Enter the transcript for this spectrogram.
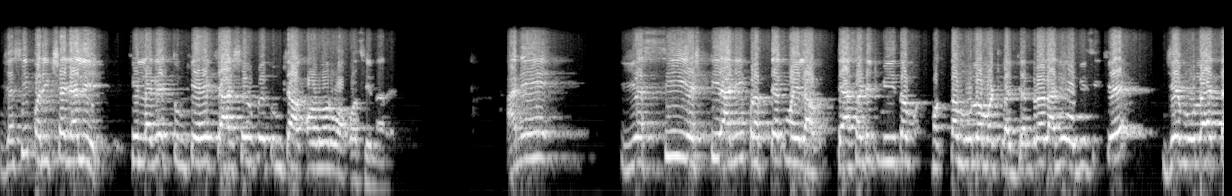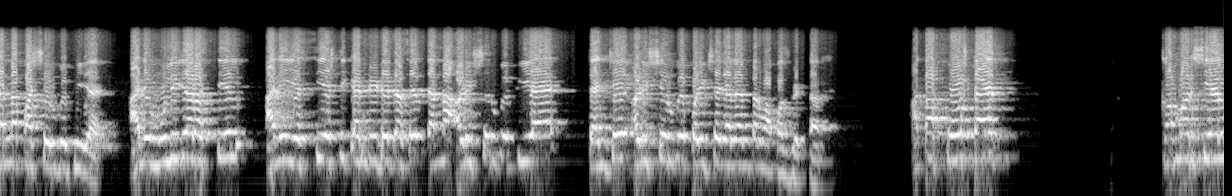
जशी परीक्षा झाली की लगेच तुमचे हे चारशे रुपये तुमच्या अकाउंटवर वापस येणार आहे. आणि एस सी एस टी आणि प्रत्येक महिला त्यासाठीच मी इथं फक्त मुलं म्हटलं जनरल आणि ओबीसीचे जे मुलं आहेत त्यांना पाचशे रुपये फी आहे. आणि मुली जर असतील आणि S C S T candidate असेल त्यांना अडीचशे रुपये फी आहे. त्यांचे अडीचशे रुपये परीक्षा झाल्यानंतर वापस भेटणार आहे. आता पोस्ट आहेत. Commercial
